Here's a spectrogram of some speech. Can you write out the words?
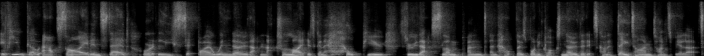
If you go outside instead, or at least sit by a window, that natural light is going to help you through that slump and, and help those body clocks know that it's kind of daytime, time to be alert.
